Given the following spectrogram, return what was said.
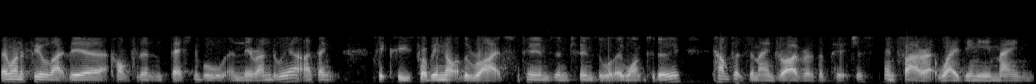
They want to feel like they're confident and fashionable in their underwear. I think sexy is probably not the right terms in terms of what they want to do. Comfort's the main driver of the purchase and far outweighs any main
